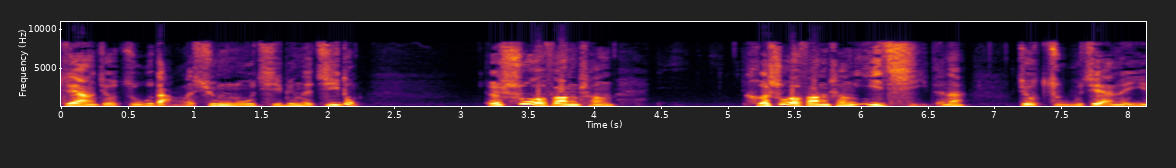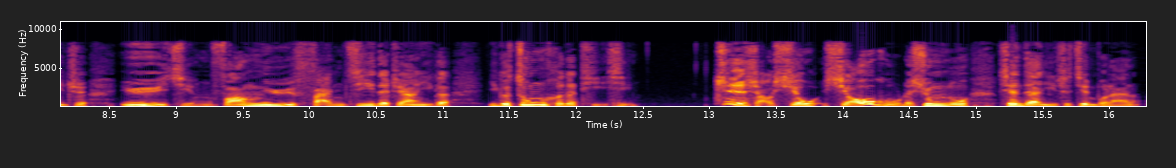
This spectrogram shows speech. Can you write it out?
这样就阻挡了匈奴骑兵的机动。而朔方城和朔方城一起的呢，就组建了一支预警、防御、反击的这样一个一个综合的体系。至少小小股的匈奴现在你是进不来了，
